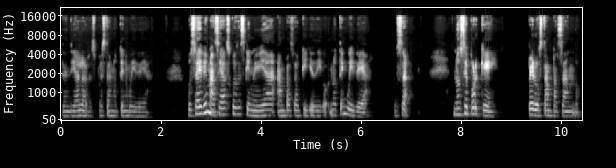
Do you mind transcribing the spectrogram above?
tendría la respuesta no tengo idea. O sea, hay demasiadas cosas que en mi vida han pasado que yo digo, no tengo idea. O sea, no sé por qué, pero están pasando.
